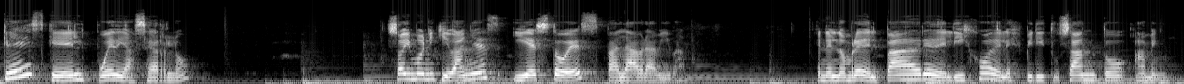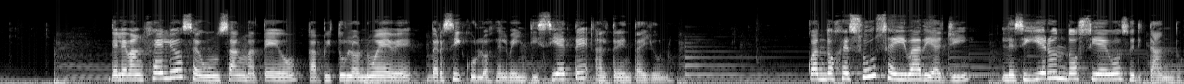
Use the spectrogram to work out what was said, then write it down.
¿Crees que Él puede hacerlo? Soy Mónica Ibáñez y esto es Palabra Viva. En el nombre del Padre, del Hijo, del Espíritu Santo. Amén. Del Evangelio según San Mateo, capítulo 9, versículos del 27 al 31. Cuando Jesús se iba de allí, le siguieron dos ciegos gritando,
